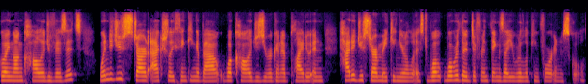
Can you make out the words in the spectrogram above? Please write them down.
going on college visits. When did you start actually thinking about what colleges you were going to apply to and how did you start making your list? What what were the different things that you were looking for in a school?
